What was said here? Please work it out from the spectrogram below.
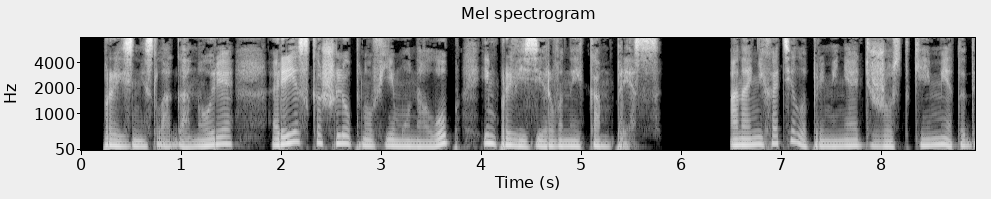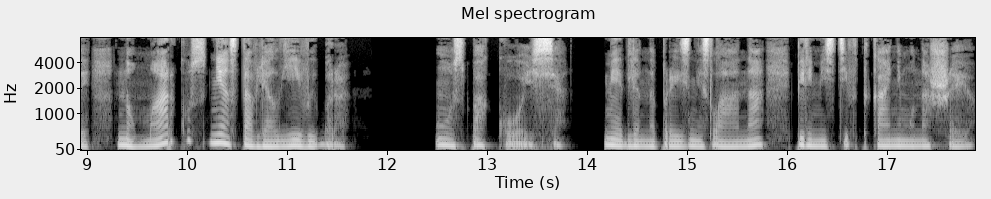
— произнесла Ганория, резко шлепнув ему на лоб импровизированный компресс. Она не хотела применять жесткие методы, но Маркус не оставлял ей выбора. «Успокойся», — медленно произнесла она, переместив ткань ему на шею.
